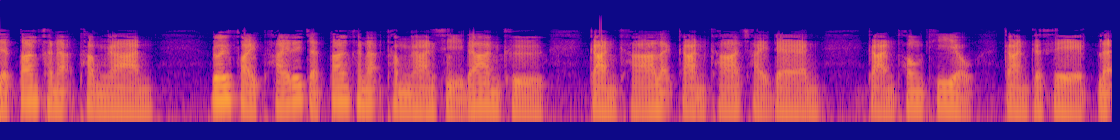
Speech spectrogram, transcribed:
จัดตั้งคณะทำงาน โดยฝ่ายไทยได้จัดตั้งคณะทำงานสี่ด้านคือ การค้าและการค้าชายแดน การท่องเที่ยว การเกษตร และ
